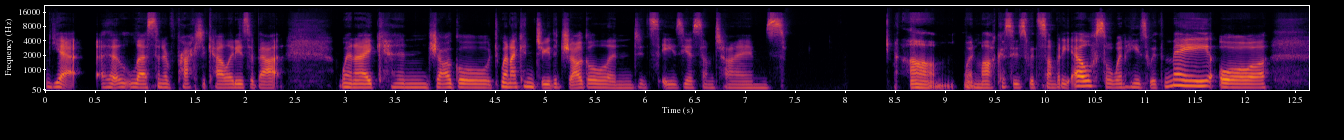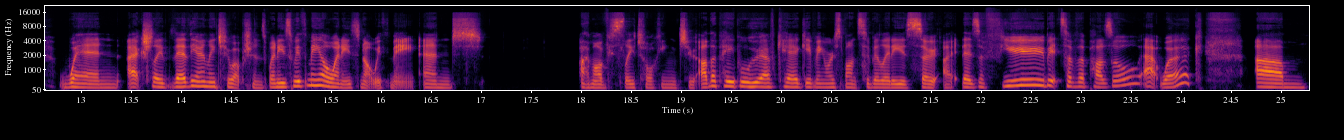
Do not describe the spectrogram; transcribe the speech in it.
yeah, a lesson of practicalities about when I can juggle, when I can do the juggle, and it's easier sometimes. um, when Marcus is with somebody else or when he's with me or when actually they're the only two options when he's with me or when he's not with me. And I'm obviously talking to other people who have caregiving responsibilities. So I, there's a few bits of the puzzle at work. Um,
